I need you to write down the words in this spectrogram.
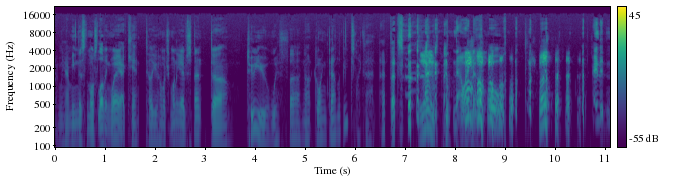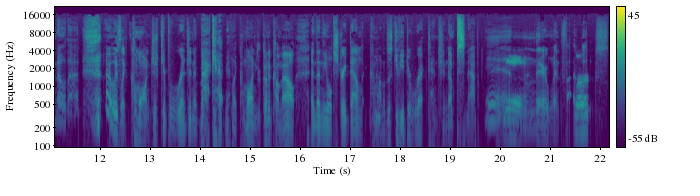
I mean, I mean this the most loving way. I can't tell you how much money I've spent uh, to you with uh, not going down the beach like that. That that's Yeah. now I know. I didn't know that. I always like, come on, just keep wrenching it back at me. I'm like, come on, you're gonna come out, and then the old straight down, like, come on, I'll just give you direct tension. Up, snap. And there went five Well, bucks.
